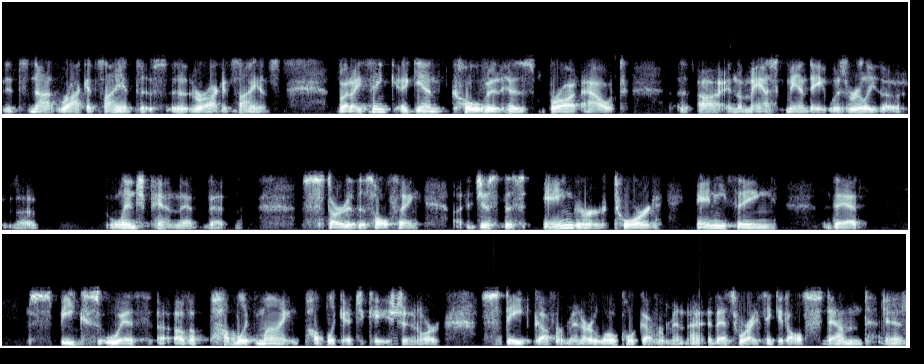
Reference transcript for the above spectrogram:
it's not rocket scientists, uh, rocket science. But I think again, COVID has brought out, uh, and the mask mandate was really the, the linchpin that that started this whole thing. Uh, just this anger toward anything that speaks with of a public mind, public education, or state government or local government. Uh, that's where I think it all stemmed and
